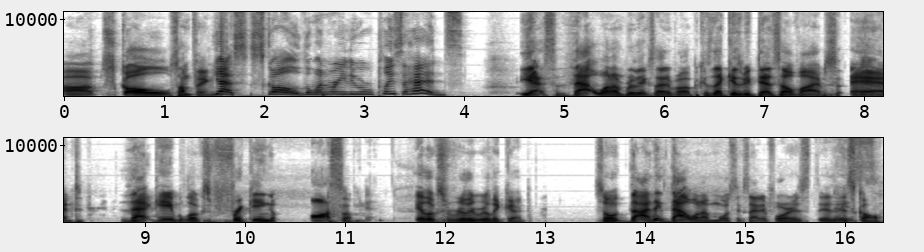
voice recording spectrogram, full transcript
Uh, Skul something. Yes, Skul, the one where you replace the heads. Yes, that one I'm really excited about because that gives me Dead Cell vibes, Yeah. and that game looks freaking awesome. Yeah. It looks really, really good. So th- I think that one I'm most excited for is is, Nice. is Skul.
